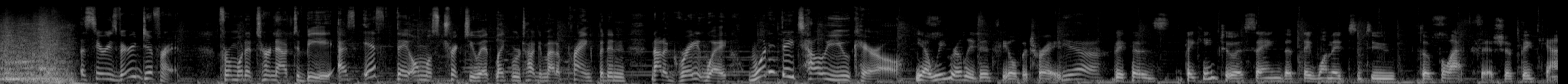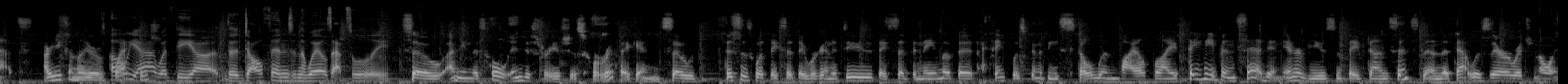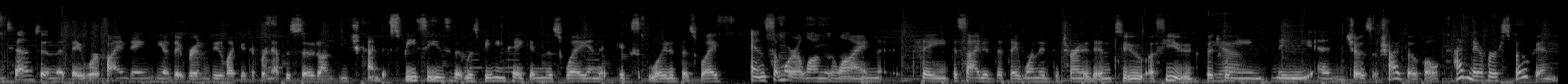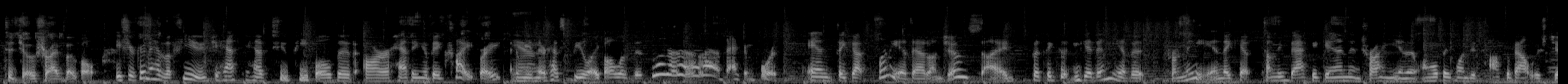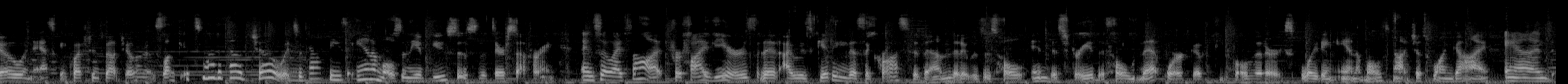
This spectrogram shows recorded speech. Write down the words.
A series very different from what it turned out to be, as if they almost tricked you at, like we were talking about a prank, but in not a great way. What did they tell you, Carole? Yeah, we really did feel betrayed. Yeah. Because they came to us saying that they wanted to do the blackfish of big cats. Are you familiar with blackfish? Oh yeah, with the uh, the dolphins and the whales, absolutely. So, I mean, this whole industry is just horrific. And so, this is what they said they were going to do. They said the name of it, I think, was going to be Stolen Wildlife. They've even said in interviews that they've done since then that that was their original intent and that they were finding, you know, they were going to do like a different episode on each kind of species that was being taken this way and exploited this way. And somewhere along the line, they decided that they wanted to turn it into a feud between me and Joseph Schreibvogel. I've never spoken to Joe Schreibvogel. If you're going to have a feud, you have to have two people that are having a big fight, right? I mean, there has to be like all of this back and forth. And they got plenty of that on Joe's side, but they couldn't get any of it from me. And they kept coming back again and trying, you know, all they wanted to talk about was Joe and asking questions about Joe. And it was like, it's not about Joe, it's about these animals and the abuses that they're suffering. And so I thought for five years that I was getting this across to them that it was this whole industry, this whole network of people that are exploiting animals, not just one guy. And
